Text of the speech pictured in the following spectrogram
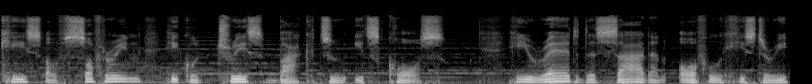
case of suffering he could trace back to its cause. He read the sad and awful history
